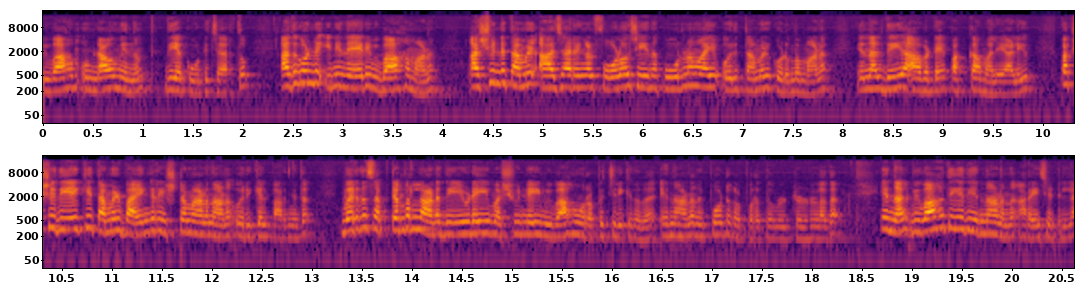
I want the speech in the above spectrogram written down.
വിവാഹം ഉണ്ടാവുമെന്നും ദിയ കൂട്ടിച്ചേർത്തു. അതുകൊണ്ട് ഇനി നേരെ വിവാഹമാണ് അശ്വിന്റെ തമിഴ് ആചാരങ്ങൾ ഫോളോ ചെയ്യുന്ന പൂർണമായും ഒരു തമിഴ് കുടുംബമാണ്. എന്നാൽ ദിയ ആവട്ടെ പക്ക മലയാളിയും. പക്ഷെ ദിയയ്ക്ക് തമിഴ് ഭയങ്കര ഇഷ്ടമാണെന്നാണ് ഒരിക്കൽ പറഞ്ഞത്. വരുന്ന സെപ്റ്റംബറിലാണ് ദിയയുടെയും അശ്വിന്റെയും വിവാഹം ഉറപ്പിച്ചിരിക്കുന്നത് എന്നാണ് റിപ്പോർട്ടുകൾ പുറത്തുവിട്ടിട്ടുള്ളത്. എന്നാൽ വിവാഹ തീയതി എന്നാണെന്ന് അറിയിച്ചിട്ടില്ല.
